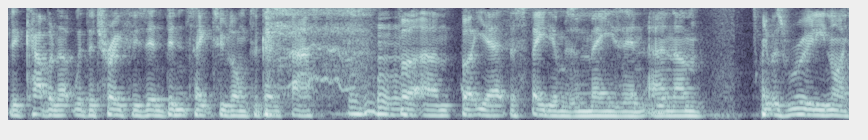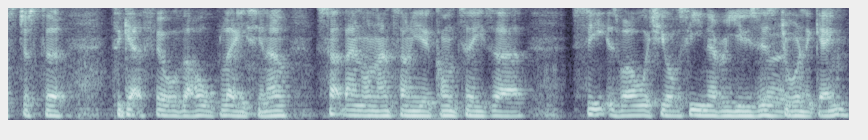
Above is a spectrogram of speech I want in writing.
the cabinet with the trophies in didn't take too long to go past. but um, but yeah, the stadium was amazing, and um, it was really nice just to to get a feel of the whole place. You know, sat down on Antonio Conte's uh, seat as well, which he obviously never uses right. during the game.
